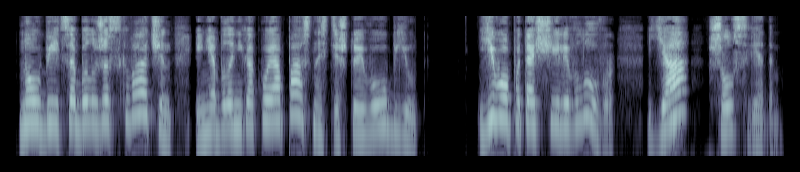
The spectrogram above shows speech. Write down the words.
но убийца был уже схвачен, и не было никакой опасности, что его убьют. Его потащили в Лувр, я шел следом.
